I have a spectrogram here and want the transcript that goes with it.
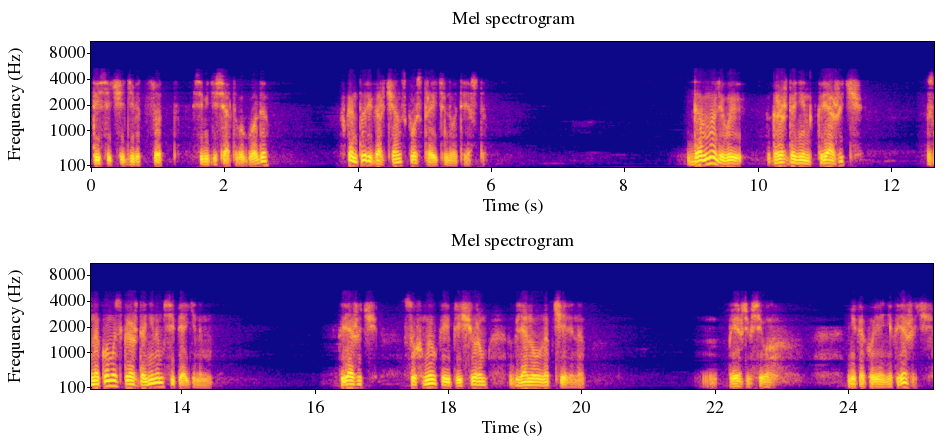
1970 года в конторе Горчанского строительного треста. Давно ли вы, гражданин Кряжич, знакомы с гражданином Сипягиным? Кряжич с ухмылкой и прищуром глянул на Пчелина. Прежде всего, никакой я не Кряжич.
